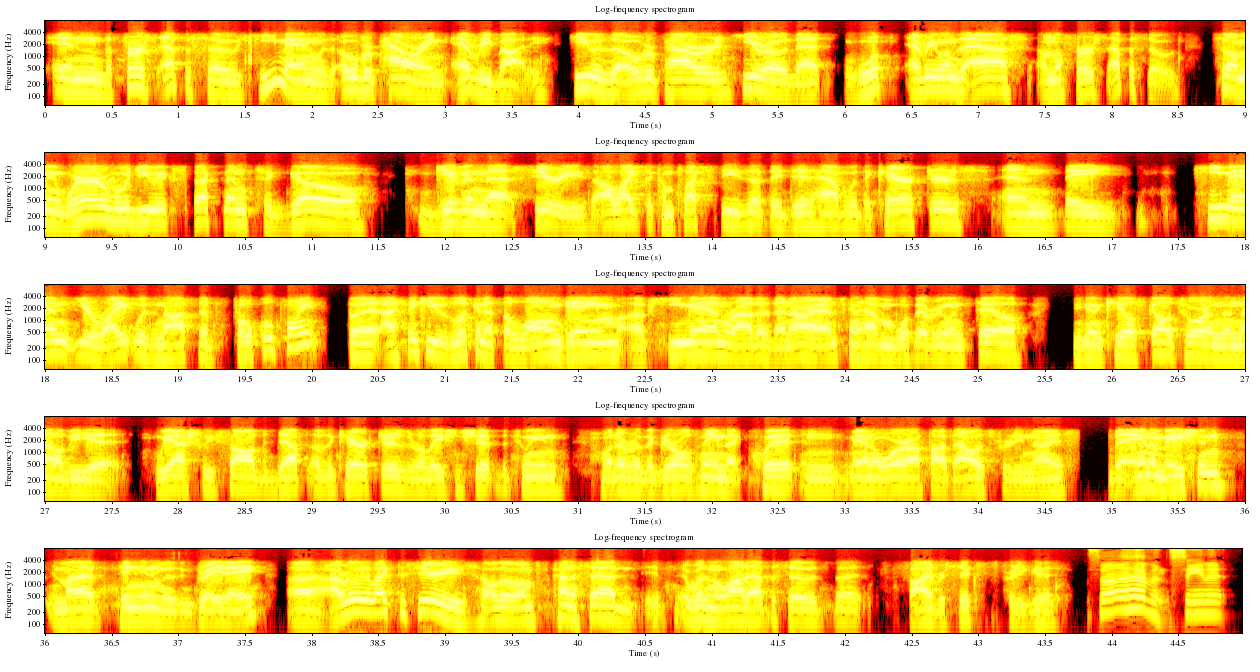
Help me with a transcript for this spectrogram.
in the first episode, He Man was overpowering everybody. He was the overpowered hero that whooped everyone's ass on the first episode. So, I mean, where would you expect them to go given that series? I like the complexities that they did have with the characters, and they, He Man, you're right, was not the focal point, but I think he was looking at the long game of He Man rather than, all right, I'm just going to have him whoop everyone's tail. You're going to kill Skeletor, and then that'll be it we actually saw the depth of the characters, the relationship between whatever the girl's name that quit and Man-O-War. I thought that was pretty nice. The animation, in my opinion, was grade A. Uh, I really liked the series, although I'm kind of sad it, there wasn't a lot of episodes, but five or six is pretty good. So I haven't seen it,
